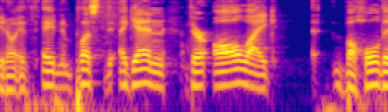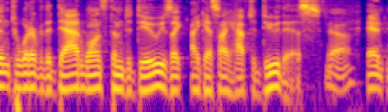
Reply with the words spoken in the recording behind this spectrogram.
you know, if and plus again, they're all like beholden to whatever the dad wants them to do. He's like, I guess I have to do this. Yeah. and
